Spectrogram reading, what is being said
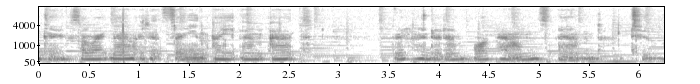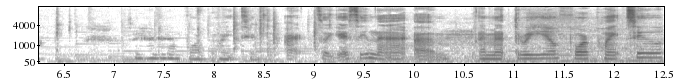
Okay so right now it is saying I am at 304 pounds and 2 304.2 all right so you guys seen that? Um i'm at 304.2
